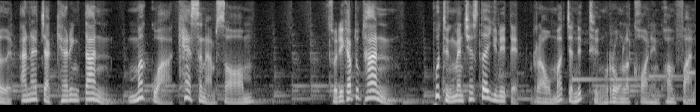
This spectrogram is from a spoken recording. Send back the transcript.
เปิดอาณาจักรแคริงตันมากกว่าแค่สนามซ้อม สวัสดีครับทุกท่าน พูดถึงแมนเชสเตอร์ยูไนเต็ดเรามักจะนึกถึงโรงละครแห่งความฝัน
